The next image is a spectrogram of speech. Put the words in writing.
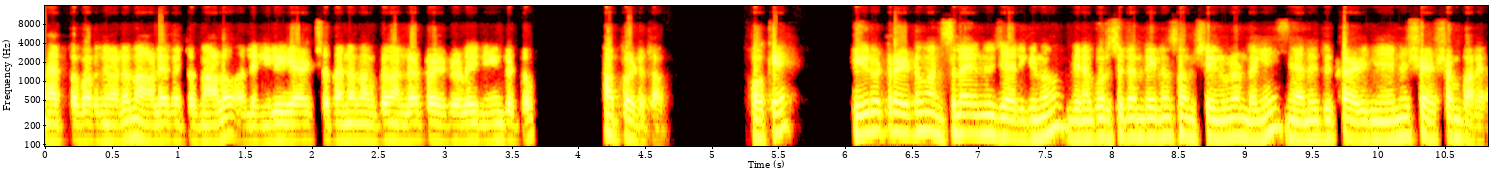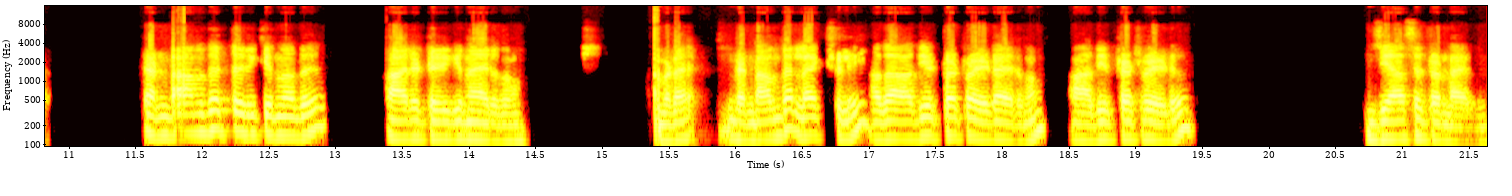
നേരത്തെ പറഞ്ഞ പോലെ നാളെ മറ്റന്നാളോ അല്ലെങ്കിൽ ഈ ആഴ്ച തന്നെ നമുക്ക് നല്ല ട്രേഡുകൾ ഇനിയും കിട്ടും. അപ്പൊ എടുക്കാം. ഓക്കെ ഈ ഒരു ട്രേഡ് മനസ്സിലായെന്ന് വിചാരിക്കുന്നു. ഇതിനെക്കുറിച്ചിട്ട് എന്തെങ്കിലും സംശയങ്ങൾ ഉണ്ടെങ്കിൽ ഞാൻ ഇത് കഴിഞ്ഞതിന് ശേഷം പറയാം. രണ്ടാമത് ഇട്ടിരിക്കുന്നത് ആരിട്ടിരിക്കുന്നതായിരുന്നു നമ്മുടെ രണ്ടാമതല്ല ആക്ച്വലി അത് ആദ്യം ഇട്ട ട്രേഡ് ആയിരുന്നു. ആദ്യം ഇട്ട ട്രേഡ് ജിയാസ് ഇട്ടുണ്ടായിരുന്നു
